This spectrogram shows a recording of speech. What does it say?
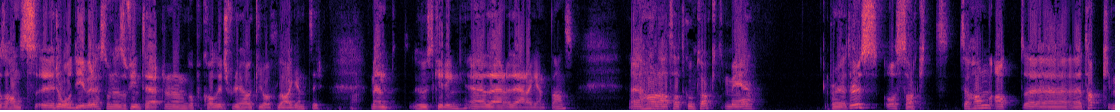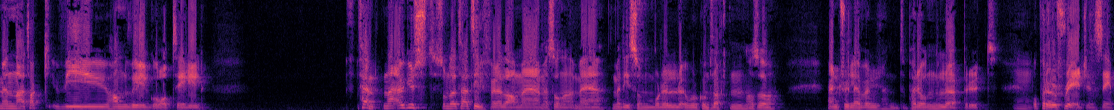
Altså hans eh, rådgivere, som det er så fint heter når han går på college, for de har jo ikke lov til å ha agenter. Men who's kidding? Eh, det, er, det er agentene hans. Han har da tatt kontakt med Predators og sagt til han at eh, takk, men nei takk. Vi, han vil gå til 15. august, som dette er tilfellet da med, med, sånne, med, med de som hvor, det, hvor kontrakten, altså entry level-perioden, løper ut. Og prøver free agency.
